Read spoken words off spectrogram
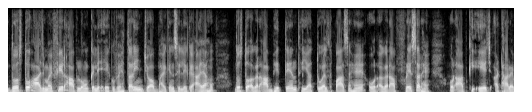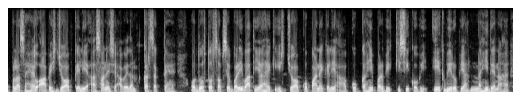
दोस्तों, आज मैं फिर आप लोगों के लिए एक बेहतरीन जॉब वैकेंसी लेके आया हूँ। दोस्तों, अगर आप भी टेंथ या ट्वेल्थ पास हैं और अगर आप फ्रेशर हैं और आपकी एज 18 प्लस है तो आप इस जॉब के लिए आसानी से आवेदन कर सकते हैं। और दोस्तों, सबसे बड़ी बात यह है कि इस जॉब को पाने के लिए आपको कहीं पर भी किसी को भी एक भी रुपया नहीं देना है।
